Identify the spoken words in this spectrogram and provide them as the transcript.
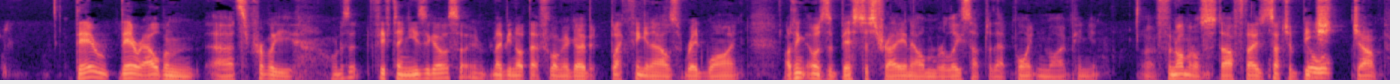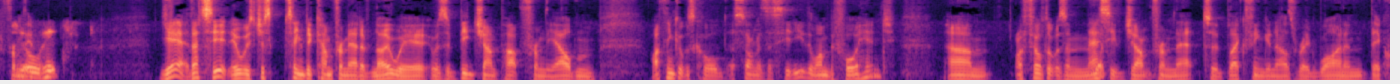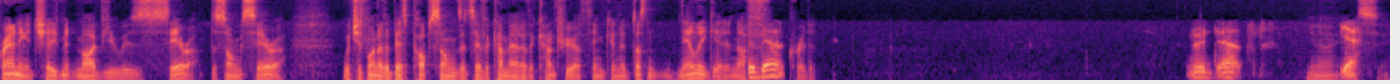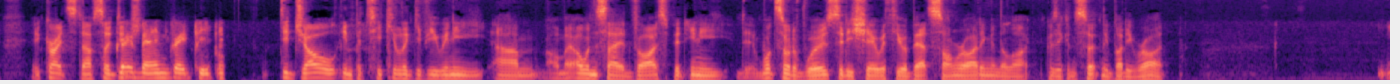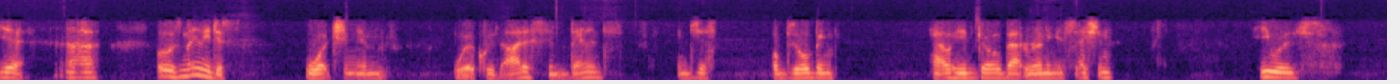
Their their album, uh, it's probably what is it, fifteen years ago or so? Maybe not that long ago, but Black Fingernails, Red Wine. I think that was the best Australian album released up to that point, in my opinion. Uh, phenomenal stuff. Those such a big All- jump from their all hits. Yeah, that's it. It was just seemed to come from out of nowhere. It was a big jump up from the album. I think it was called "A Song Is a City," the one beforehand. Um, I felt it was a massive jump from that to Black Fingernails, Red Wine, and their crowning achievement, in my view, is Sarah, the song Sarah, which is one of the best pop songs that's ever come out of the country, I think, and it doesn't nearly get enough No doubt. credit. No doubt. You know, Yeah. it's, it's great stuff. So, Great did, band, great people. did Joel in particular give you any? Um, I I wouldn't say advice, but any. What sort of words did he share with you about songwriting and the like? Because he can certainly bloody write. Yeah. Uh, well, it was mainly just watching him work with artists and bands and just absorbing how he'd go about running a session. He was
